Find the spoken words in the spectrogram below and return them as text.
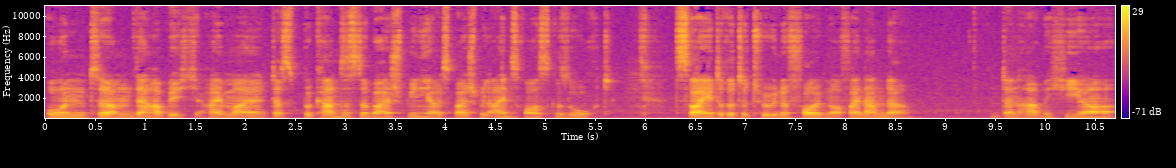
Und ähm, da habe ich einmal das bekannteste Beispiel hier als Beispiel 1 rausgesucht. Zwei dritte Töne folgen aufeinander. Dann habe ich hier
